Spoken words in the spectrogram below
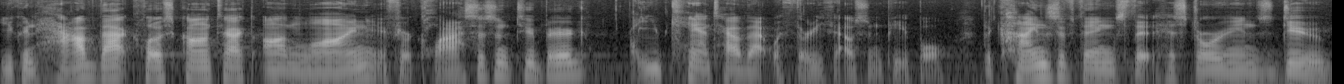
You can have that close contact online if your class isn't too big. You can't have that with 30,000 people. The kinds of things that historians do,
